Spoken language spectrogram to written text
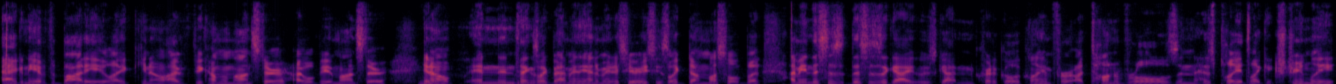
agony of the body, like, you know, I've become a monster, I will be a monster, you Yeah. know, and in things like Batman the animated series, he's like dumb muscle. But I mean, this is this is a guy who's gotten critical acclaim for a ton of roles and has played like extremely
